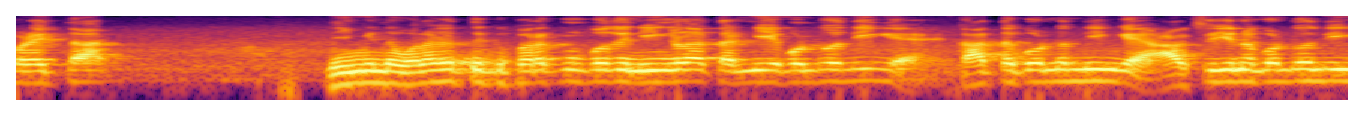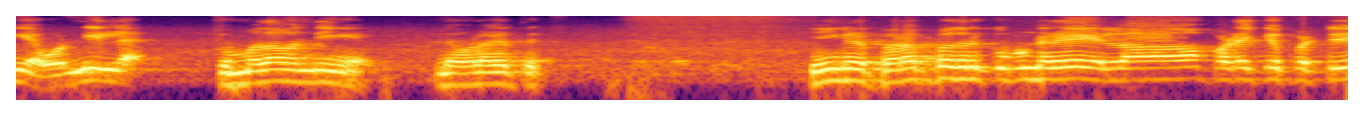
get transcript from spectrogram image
படைத்தான். நீங்கள் இந்த உலகத்துக்கு பிறக்கும் போது நீங்களாக தண்ணியை கொண்டு வந்தீங்க காற்றை கொண்டு வந்தீங்க ஆக்சிஜனை கொண்டு வந்தீங்க ஒன்றும் இல்லை. சும்மா தான் வந்தீங்க இந்த உலகத்துக்கு. நீங்கள் பிறப்பதற்கு முன்னரே எல்லாம் படைக்கப்பட்டு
